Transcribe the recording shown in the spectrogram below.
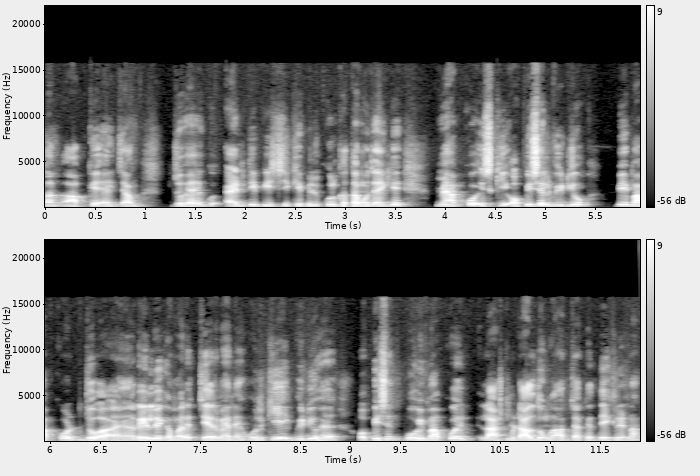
तक आपके एग्ज़ाम जो है एनटीपीसी के बिल्कुल ख़त्म हो जाएँगे। मैं आपको इसकी ऑफिशियल वीडियो भी मैं आपको जो रेलवे के हमारे चेयरमैन हैं, उनकी एक वीडियो है ऑफिशियल वो भी मैं आपको लास्ट में डाल दूँगा, आप जाकर देख लेना।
